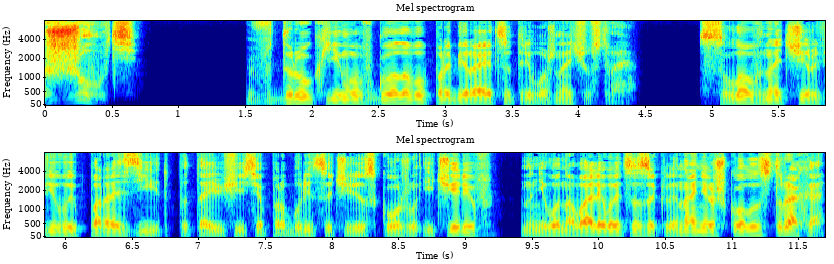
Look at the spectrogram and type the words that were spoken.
Жуть! Вдруг ему в голову пробирается тревожное чувство. Словно червивый паразит, пытающийся пробуриться через кожу и череп, на него наваливается заклинание школы страха.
